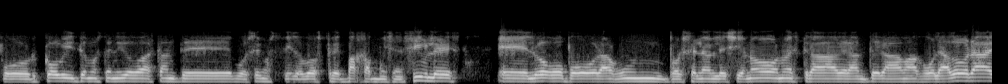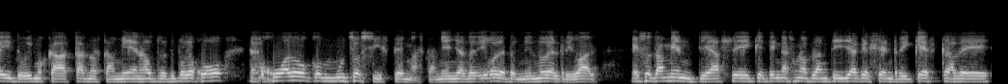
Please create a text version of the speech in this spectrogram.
por COVID, hemos tenido bastante, pues hemos tenido dos, tres bajas muy sensibles. Eh, luego por algún, pues se nos lesionó nuestra delantera más goleadora y tuvimos que adaptarnos también a otro tipo de juego. Hemos jugado con muchos sistemas, también ya te digo, dependiendo del rival. Eso también te hace que tengas una plantilla que se enriquezca de,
